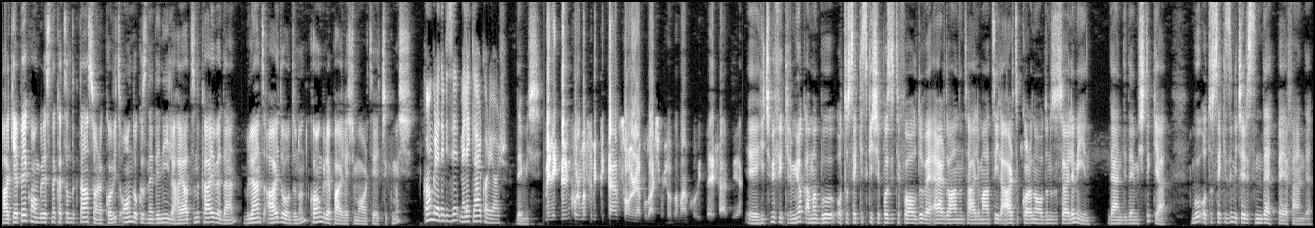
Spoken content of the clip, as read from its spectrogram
AKP kongresine katıldıktan sonra Covid-19 nedeniyle hayatını kaybeden Bülent Aydoğdu'nun kongre paylaşımı ortaya çıkmış Kongrede bizi melekler koruyor. demiş. Meleklerin koruması bittikten sonra bulaşmış o zaman Covid beyefendiye. Ee, hiçbir fikrim yok ama bu 38 kişi pozitif oldu ve Erdoğan'ın talimatıyla artık korona olduğunuzu söylemeyin dendi demiştik ya. Bu 38'in içerisinde beyefendi.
